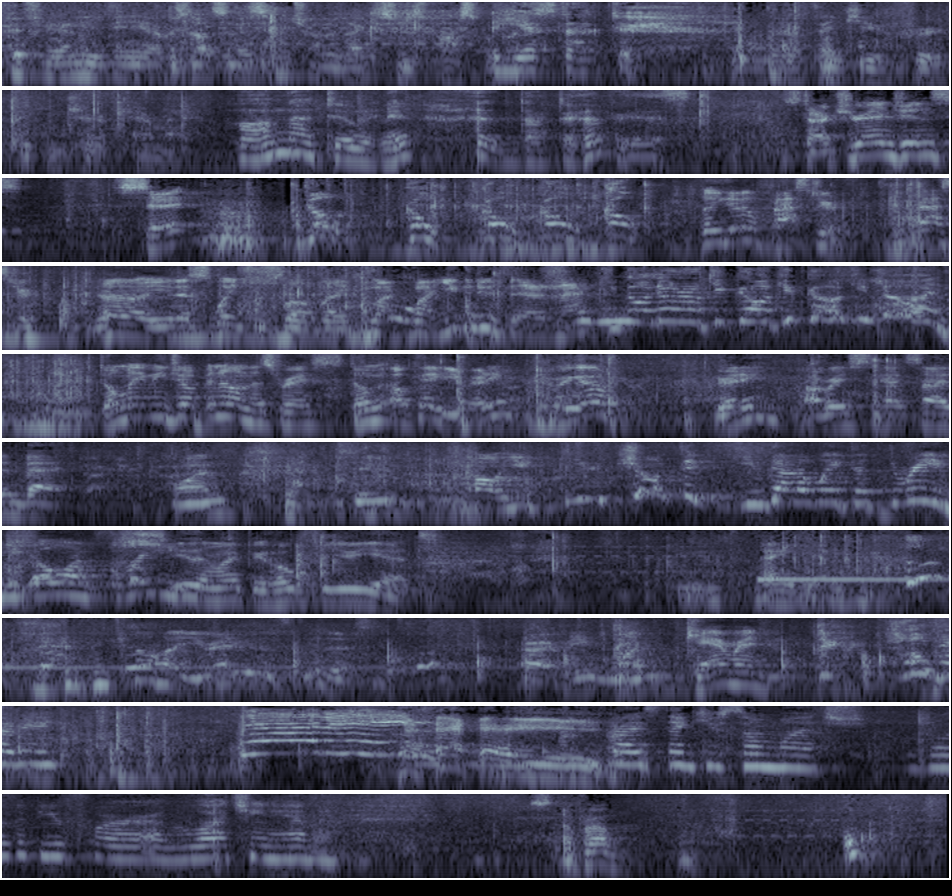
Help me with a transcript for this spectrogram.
Epiphany, I need the uh, results of this Hyptron back as soon as possible. Yes, doctor. And, uh, thank you for taking care of Cameron. Well, I'm not doing it. Dr. Hunter is. Start your engines. Set. Go! Go! Go! Go! Go! No, you gotta go faster. Faster. No, no, you that's way too slow, buddy. Come on, come on. You can do that. Matt. Keep going. No, no, keep going. Keep going. Keep going. Don't make me jump in on this race. Don't. Okay, you ready? Here we go. You ready? I'll race to that side and back. One, two. Oh, you you jumped it. You gotta wait to three. We go on Gee, three. there might be hope for you yet. Thank you. Come on, you ready? Let's do this. All right, ready? One. Cameron. Hey, buddy. Daddy! Hey. Guys, thank you so much, both of you, for uh, watching him. It's no problem.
